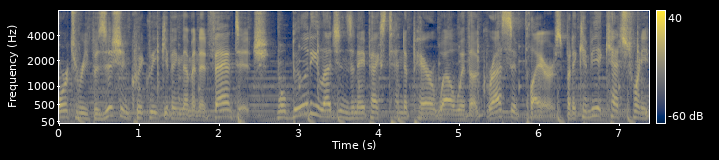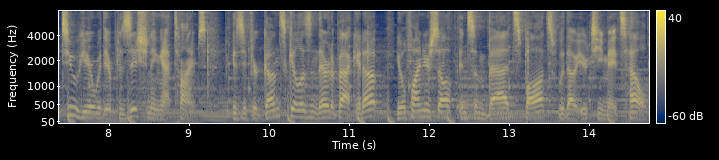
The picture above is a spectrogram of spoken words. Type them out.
or to reposition quickly giving them an advantage. Mobility legends in Apex tend to pair well with aggressive players, but it can be a catch-22 here with your positioning at times times because if your gun skill isn't there to back it up, you'll find yourself in some bad spots without your teammates' help.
